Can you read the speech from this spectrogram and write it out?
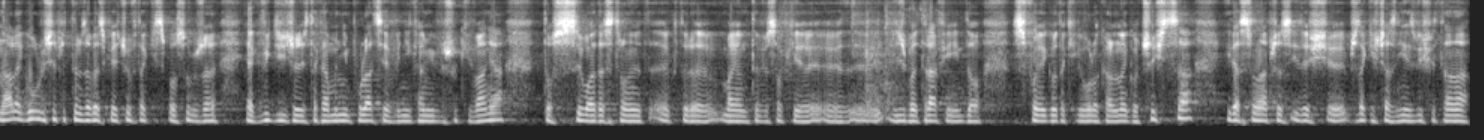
no ale Google się przed tym zabezpieczył w taki sposób, że jak widzi, że jest taka manipulacja wynikami wyszukiwania, to zsyła te strony, e, które mają te wysokie e, liczbę trafień do swojego takiego lokalnego czyśćca i ta strona przez ileś, przez jakiś czas nie jest wyświetlana,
